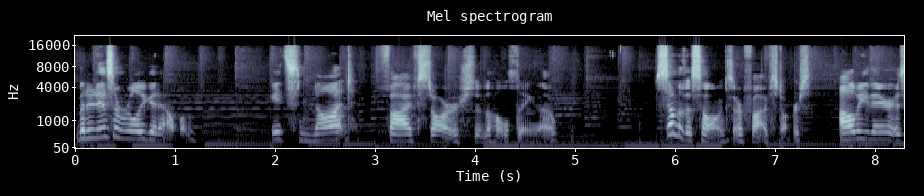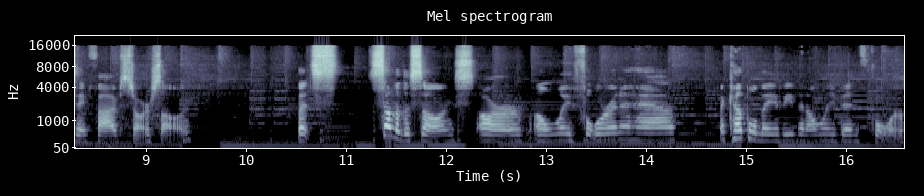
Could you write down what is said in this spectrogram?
But it is a really good album. It's not five stars through the whole thing, though. some of the songs are five stars. I'll Be There is a five star song. But some of the songs are only four and a half. A couple may have even only been four.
